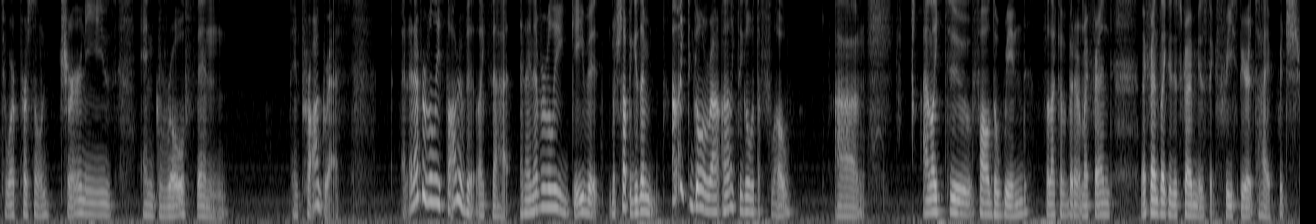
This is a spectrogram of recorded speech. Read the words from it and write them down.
to our personal journeys and growth and and progress and I never really thought of it like that, and I never really gave it much thought because I'm I like to go around. I like to go with the flow. Um, I like to follow the wind, for lack of a better. My friend, my friends like to describe me as like free spirit type, which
